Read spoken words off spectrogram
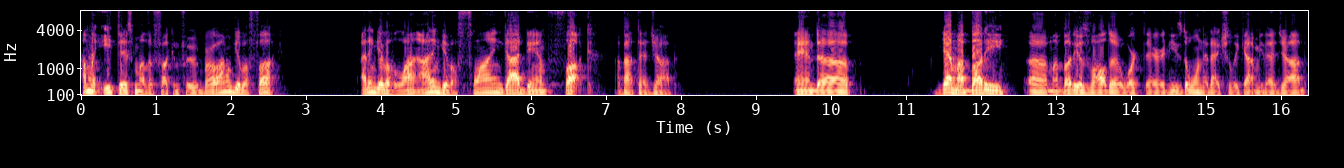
I'm gonna eat this motherfucking food, bro. I don't give a fuck. I didn't give a li- I didn't give a flying goddamn fuck about that job. And uh, yeah, my buddy, uh, my buddy Osvaldo worked there, and he's the one that actually got me that job.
